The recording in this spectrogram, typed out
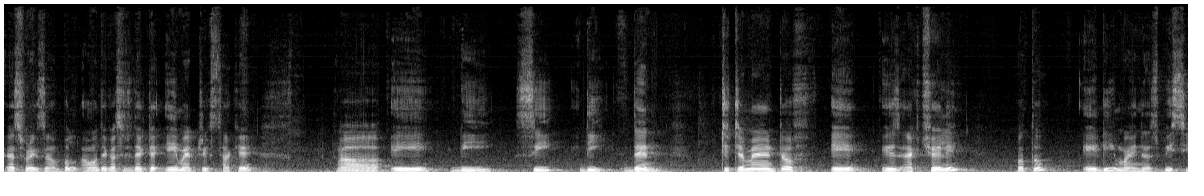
অ্যাজ ফর এক্সাম্পল আমাদের কাছে যদি একটা এ ম্যাট্রিক্স থাকে A B C D then Then of A is actually কত? AD মাইনাস BC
